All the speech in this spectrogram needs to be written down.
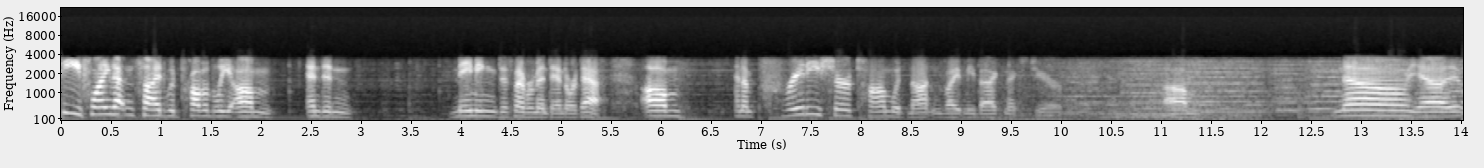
see, flying that inside would probably um end in maiming, dismemberment, and or death. Um, and I'm pretty sure Tom would not invite me back next year. Um, No, yeah, it,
